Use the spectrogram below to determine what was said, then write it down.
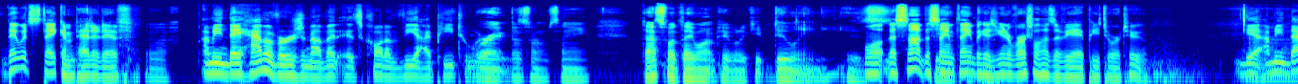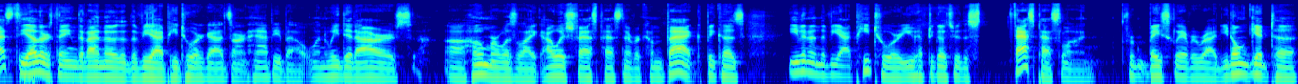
They would stay competitive. Ugh. i mean they have a version of it it's called a vip tour Right. That's what I'm saying. That's what they want people to keep doing. Is Well, that's not the same thing because Universal has a VIP tour too. Yeah, I mean that's the other thing that I know that the VIP tour guides aren't happy about. When we did ours, uh, Homer was like, "I wish FastPass never come back because even in the VIP tour, you have to go through the s- FastPass line for basically every ride. You don't get to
